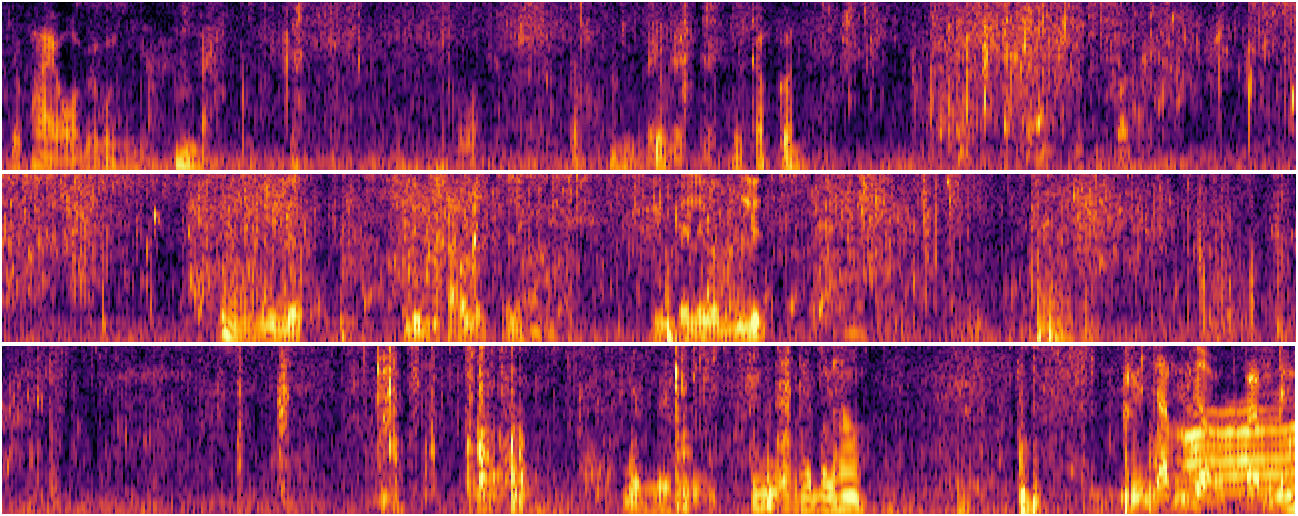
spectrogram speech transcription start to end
เดี๋ยวพายออกไปบนคนเดียวอืม ไปกลับเดี๋ยวเดี๋ยวกลับก่อนโอ้ยเลือกลืมข่าวเลยไปเลยลืมไปเลยว่ามันลึกได้ได้ เห มือนเลยตู้อะไรบ้างแล้วเดี๋ยวยัดเดี๋ยวแป๊บนึง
